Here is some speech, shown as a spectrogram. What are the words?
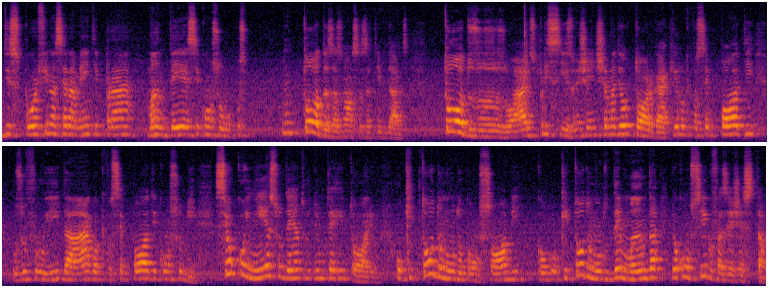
dispor financeiramente para manter esse consumo. Os, em todas as nossas atividades. Todos os usuários precisam, isso a gente chama de outorga, aquilo que você pode usufruir da água que você pode consumir. Se eu conheço dentro de um território o que todo mundo consome, o que todo mundo demanda, eu consigo fazer gestão.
